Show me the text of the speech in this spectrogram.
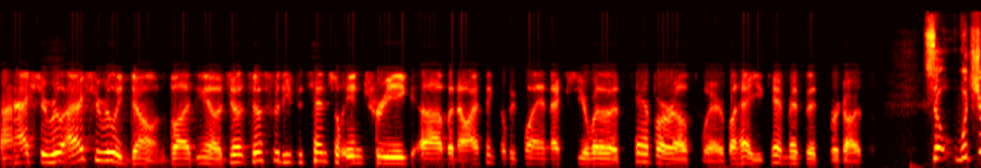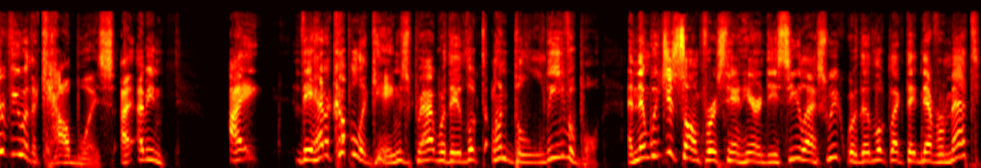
I actually really, I actually really don't. But you know, just just for the potential intrigue. Uh, but no, I think he'll be playing next year, whether it's Tampa or elsewhere. But hey, you can't miss it regardless. So, what's your view of the Cowboys? I, I mean, I they had a couple of games, Brad, where they looked unbelievable, and then we just saw them firsthand here in DC last week, where they looked like they'd never met.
